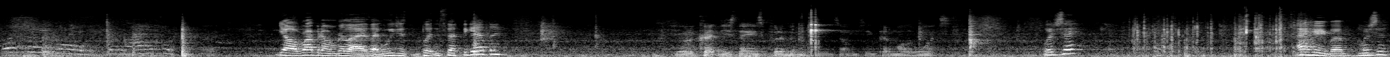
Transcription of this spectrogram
What's your goal? The life Y'all, Robert don't realize like we just putting stuff together. If you want to cut these things, put them in between something so you can cut them all at once. What'd you say? I hear you, bub. What'd you say?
